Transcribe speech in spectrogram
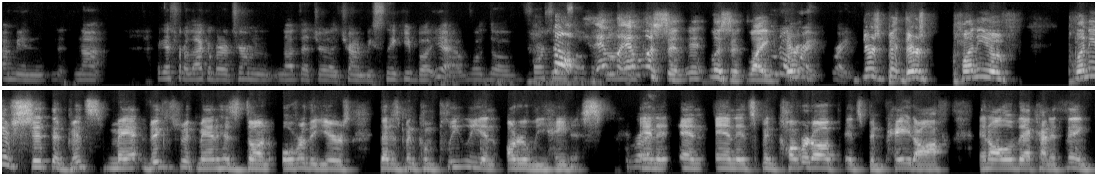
I mean, not, I guess for lack of a better term, not that you're like trying to be sneaky, but yeah, with the forcing no, and, and listen, listen, like No, no, there- right, right, there's been there's plenty of plenty of shit that Vince Man Vince McMahon has done over the years that has been completely and utterly heinous. right. and it and and it's been covered up it's been paid off and all of that kind of thing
